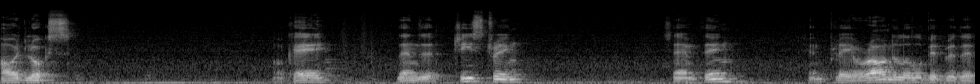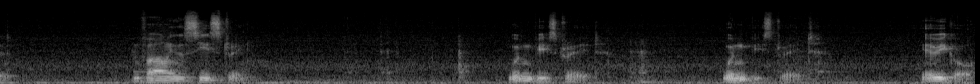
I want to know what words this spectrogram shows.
how it looks. Okay, then the G string, same thing. You can play around a little bit with it. And finally the C string. Wouldn't be straight. Wouldn't be straight. Here we go.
